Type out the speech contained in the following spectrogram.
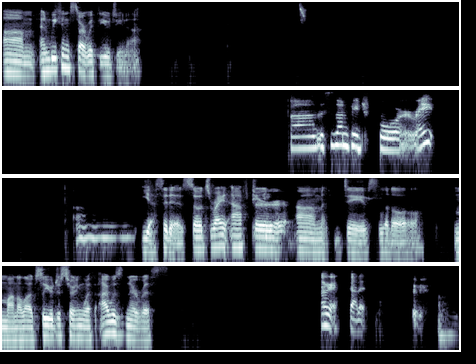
Um, and we can start with you, Gina. Um, this is on page four, right? Um, yes, it is. So it's right after um, Dave's little monologue. So you're just starting with, I was nervous. Okay, got it. Um,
